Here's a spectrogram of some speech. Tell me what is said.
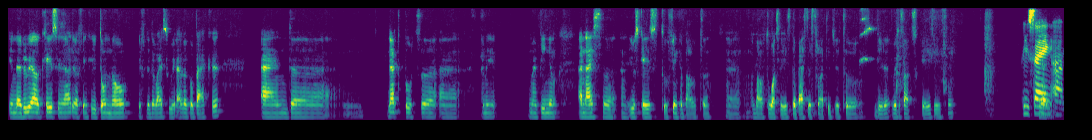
in a real case scenario, I think you don't know if the device will ever go back and uh, that puts, uh, uh, I mean, in my opinion, a nice use case to think about about what is the best strategy to deal with such cases. You saying yeah. um,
